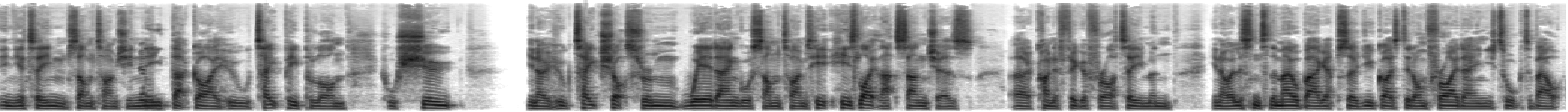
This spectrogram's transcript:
in your team. Sometimes you yep. need that guy who will take people on, who'll shoot. You know, who take shots from weird angles. Sometimes he, he's like that Sanchez uh, kind of figure for our team. And you know, I listened to the mailbag episode you guys did on Friday, and you talked about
